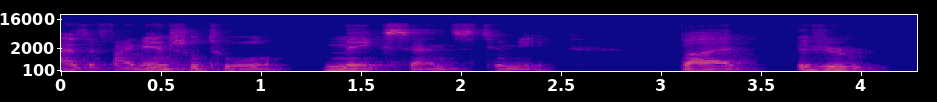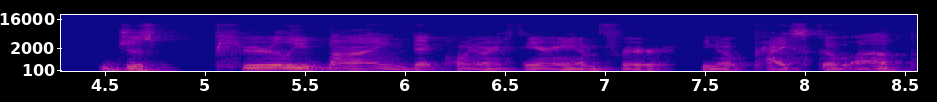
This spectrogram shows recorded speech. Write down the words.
as a financial tool makes sense to me. But if you're just purely buying bitcoin or ethereum for you know price go up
